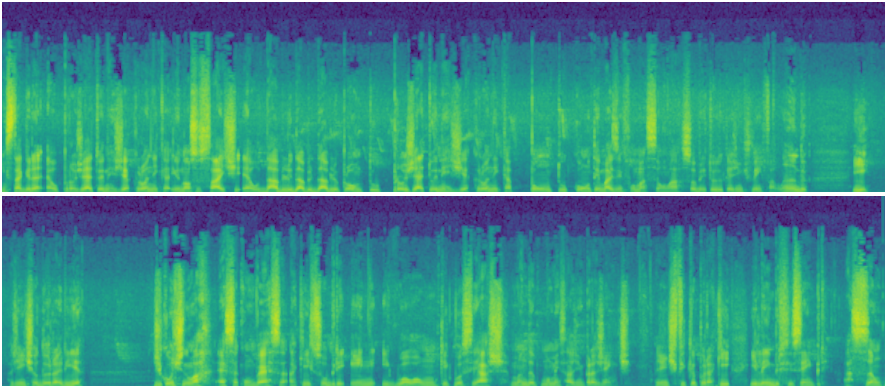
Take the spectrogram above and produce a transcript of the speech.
Instagram é o Projeto Energia Crônica e o nosso site é o www.projetoenergiacronica.com. Tem mais informação lá sobre tudo que a gente vem falando e a gente adoraria de continuar essa conversa aqui sobre N igual a 1. O que, que você acha? Manda uma mensagem pra gente. A gente fica por aqui e lembre-se sempre: ação,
